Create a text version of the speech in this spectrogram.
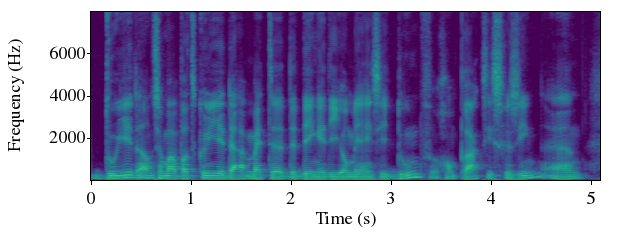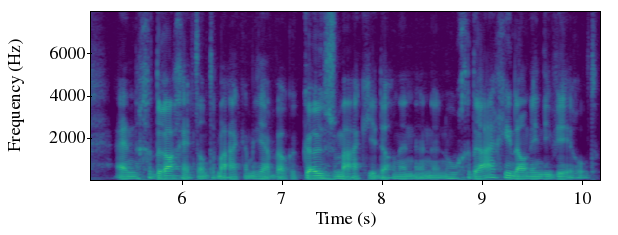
doe je dan? Zeg maar, wat kun je daar met de, de dingen die je om je heen ziet doen? Gewoon praktisch gezien. En, en gedrag heeft dan te maken met ja, welke keuzes maak je dan en, en, hoe gedraag je dan in die wereld?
